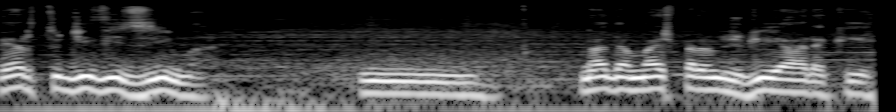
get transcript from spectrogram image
perto de Vizima. Hum, nada mais para nos guiar aqui.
